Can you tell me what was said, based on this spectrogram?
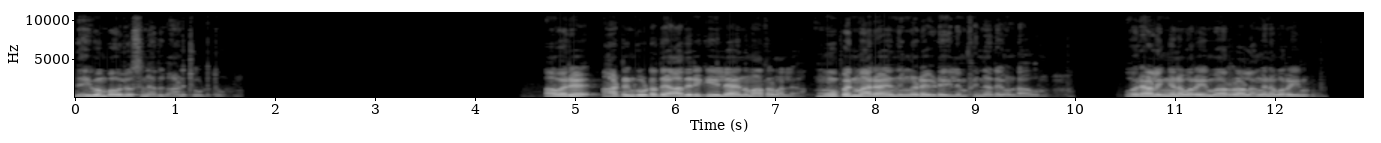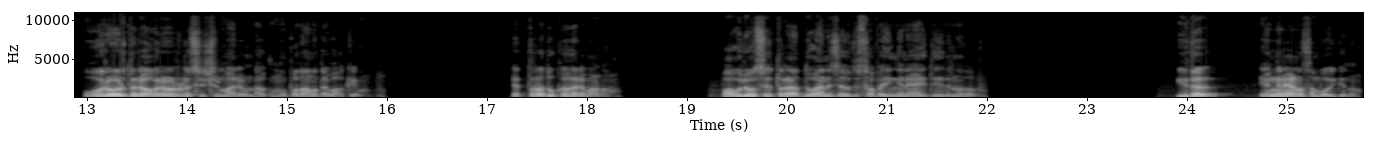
ദൈവം പൗലോസിനെ അത് കാണിച്ചു കൊടുത്തു. അവർ ആട്ടിൻകൂട്ടത്തെ ആദരിക്കുകയില്ല എന്ന് മാത്രമല്ല മൂപ്പന്മാരായ നിങ്ങളുടെ ഇടയിലും ഭിന്നതയുണ്ടാവും. ഒരാൾ ഇങ്ങനെ പറയും വേറൊരാൾ അങ്ങനെ പറയും. ഓരോരുത്തരും അവരവരുടെ ശിഷ്യന്മാരെ ഉണ്ടാക്കും. മുപ്പതാമത്തെ വാക്യം. എത്ര ദുഃഖകരമാണ്. പൗലോസ് ഇത്ര അധ്വാനിച്ച ഒരു സഭ ഇങ്ങനെയായിത്തീരുന്നത്. ഇത് എങ്ങനെയാണ് സംഭവിക്കുന്നത്?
